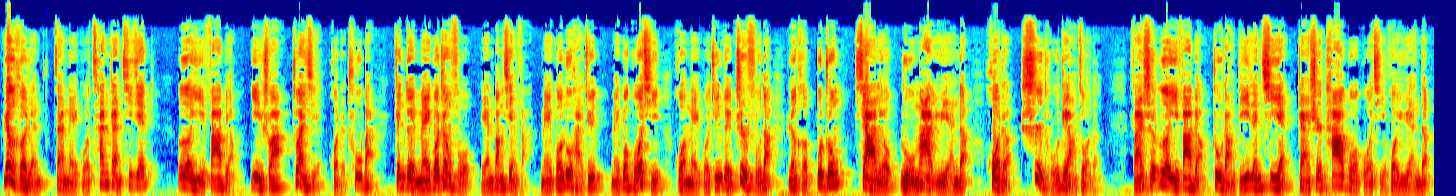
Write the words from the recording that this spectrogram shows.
任何人在美国参战期间恶意发表、印刷、撰写或者出版针对美国政府、联邦宪法、美国陆海军、美国国旗或美国军队制服的任何不忠、下流、辱骂语言的，或者试图这样做的，凡是恶意发表助长敌人气焰、展示他国国旗或语言的，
